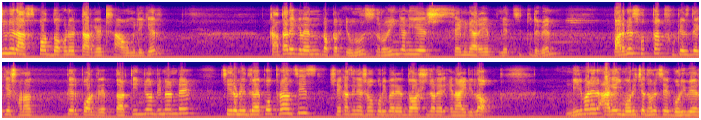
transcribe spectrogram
জুনে রাজপথ দখলের টার্গেট আওয়ামী লীগের। কাতারে গেলেন ডক্টর ইউনুস। রোহিঙ্গা নিয়ে সেমিনারে নেতৃত্ব দেবেন। পারভেজ হত্যা ফুটেজ দেখে শনাক্তের পর গ্রেপ্তার তিনজন রিমান্ডে। চিরনিদ্রায় পোপ ফ্রান্সিস, শেখ হাসিনা সহ পরিবারের দশ জনের এনআইডি লক। নির্মাণের আগেই মরিচে ধরেছে গরিবের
